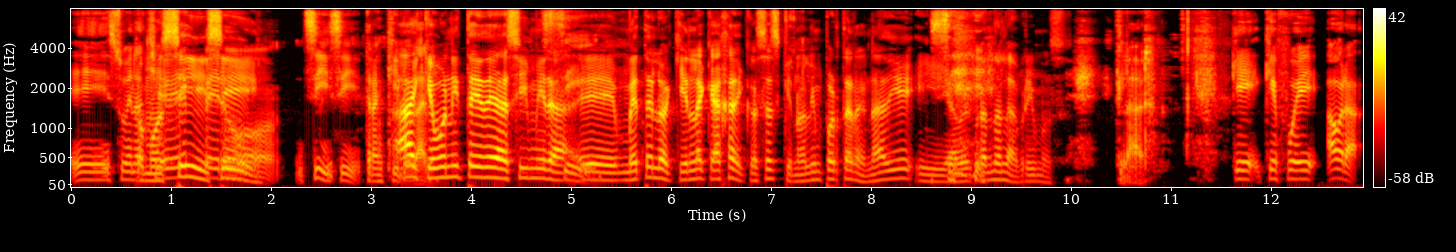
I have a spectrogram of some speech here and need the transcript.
eh, suena como sí, pero... sí, sí, sí, tranquilo. Ay, qué bonita idea, sí, mira, mételo aquí en la caja de cosas que no le importan a nadie y a ver cuándo la abrimos. Claro. Que, que fue, ahora,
